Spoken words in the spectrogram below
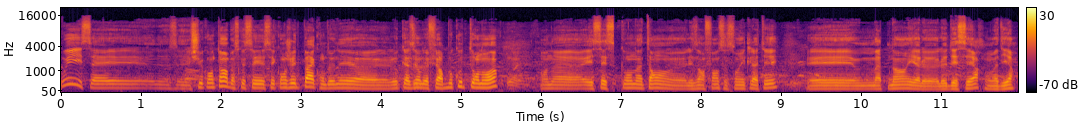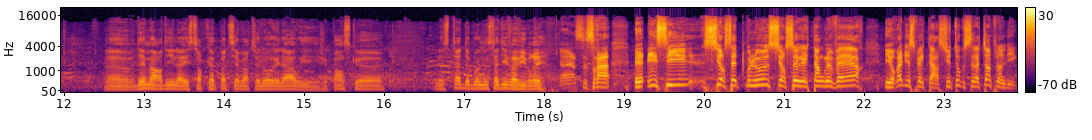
Oui, je suis content parce que ces, congés de Pâques ont donné euh, l'occasion de faire beaucoup de tournois. et c'est ce qu'on attend. Euh, les enfants se sont éclatés. Et maintenant, il y a le, dessert, on va dire. Euh, dès mardi, la Easter Cup Patia Berthelot. Et là, oui, je pense que le stade de Bonestadi va vibrer. Ce sera ici, sur cette pelouse, sur ce rectangle vert. Il y aura du spectacle, surtout que c'est la Champions League.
